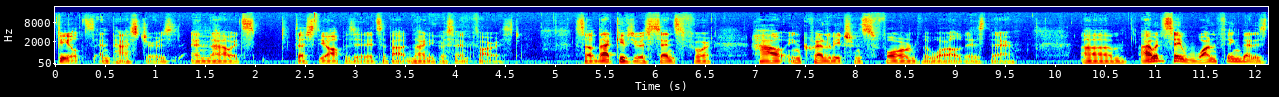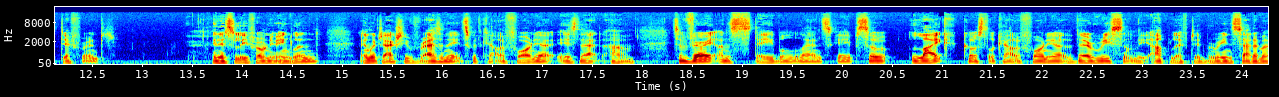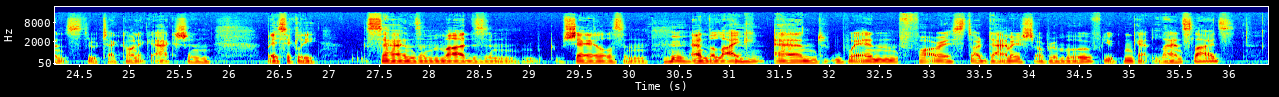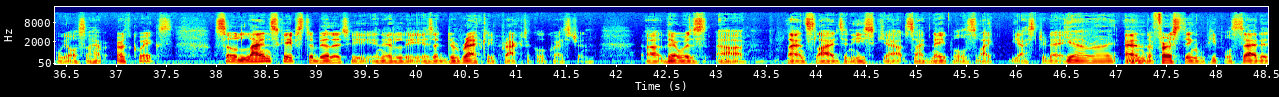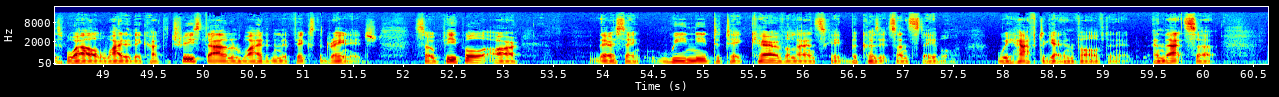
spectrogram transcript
fields and pastures, and now it's just the opposite. It's about 90 percent forest. So that gives you a sense for how incredibly transformed the world is there. Um, I would say one thing that is different in Italy from New England, and which actually resonates with California, is that um, it's a very unstable landscape. So, like coastal California, they're recently uplifted marine sediments through tectonic action, basically sands and muds and shales and mm-hmm. and the like. Mm-hmm. And when forests are damaged or removed, you can get landslides. We also have earthquakes. So landscape stability in Italy is a directly practical question. Uh, there was uh, landslides in Ischia outside Naples like yesterday. Yeah, right. And yeah. the first thing people said is, well, why did they cut the trees down and why didn't they fix the drainage? So people are they're saying we need to take care of the landscape because it's unstable. We have to get involved in it, and that's a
